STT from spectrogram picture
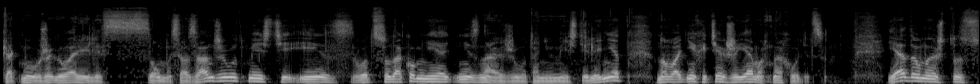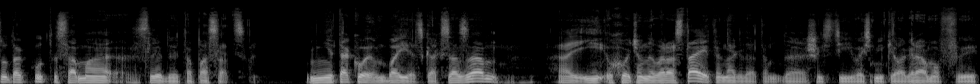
как мы уже говорили, Сом и Сазан живут вместе, и вот с Судаком не, не знаю, живут они вместе или нет, но в одних и тех же ямах находятся. Я думаю, что Судаку-то сама следует опасаться. Не такой он боец, как Сазан, а и хоть он и вырастает иногда там до 6-8 килограммов и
